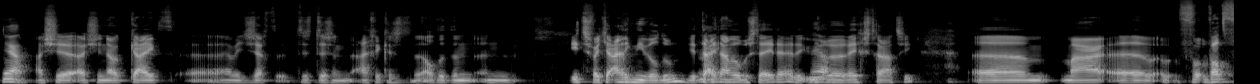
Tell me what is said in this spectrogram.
ja, Als je, als je nou kijkt, eh wat je zegt, het is, het is een, eigenlijk is het altijd een, een, iets wat je eigenlijk niet wil doen. Je tijd Nee. aan wil besteden, hè, de Ja. urenregistratie. Ehm, maar eh, wat,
